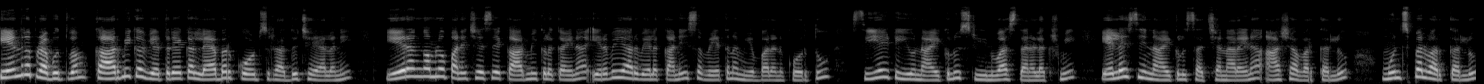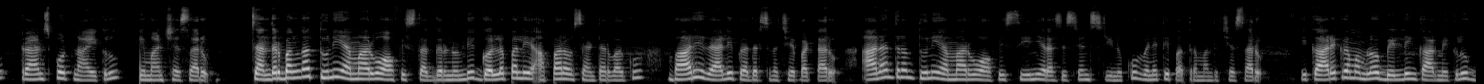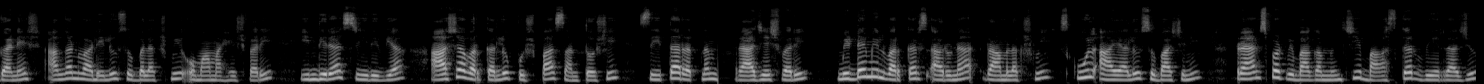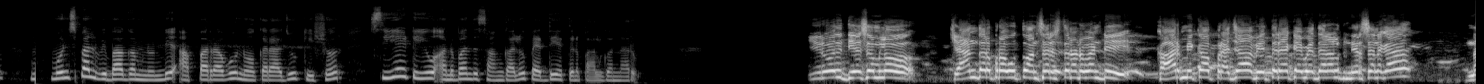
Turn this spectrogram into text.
కేంద్ర ప్రభుత్వం కార్మిక వ్యతిరేక లేబర్ కోడ్స్ రద్దు చేయాలని ఏ రంగంలో పనిచేసే కార్మికులకైనా ఇరవై ఆరు వేల కనీస వేతనం ఇవ్వాలని కోరుతూ సిఐటియు నాయకులు శ్రీనివాస్ ధనలక్ష్మి ఎల్ఐసి నాయకులు సత్యనారాయణ ఆశా వర్కర్లు మున్సిపల్ వర్కర్లు ట్రాన్స్పోర్ట్ నాయకులు డిమాండ్ చేశారు. సందర్భంగా తుని ఎంఆర్ఓ ఆఫీస్ దగ్గర నుండి గొల్లపల్లి అప్పారావు సెంటర్ వరకు భారీ ర్యాలీ ప్రదర్శన చేపట్టారు. అనంతరం Tuni MRO office senior assistant శ్రీనుకు వినతి పత్రం అందజేశారు. ఈ కార్యక్రమంలో బిల్డింగ్ కార్మికులు గణేష్ అంగన్వాడీలు సుబ్బలక్ష్మి ఉమామహేశ్వరి ఇందిర శ్రీదివ్య ఆశా వర్కర్లు Pushpa Santoshi Sitaratnam Rajeswari mid day meal workers Aruna Ramalakshmi school ఆయాలు Subhashini transport విభాగం నుంచి భాస్కర్ వీర్రాజు మున్సిపల్ విభాగం నుండి అప్పారావు నోకరాజు కిషోర్ సిఐటియు అనుబంధ సంఘాలు పెద్ద ఎత్తున పాల్గొన్నారు. ఈ రోజు దేశంలో కేంద్ర ప్రభుత్వం అనుసరిస్తున్నటువంటి కార్మిక ప్రజా వ్యతిరేక విధానాలకు నిరసనగా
